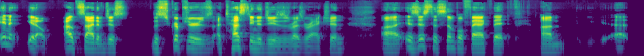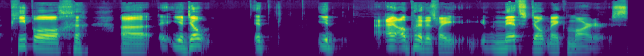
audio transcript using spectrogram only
in it, you know, outside of just the scriptures attesting to Jesus' resurrection, uh, is just the simple fact that um, uh, people, uh, you don't, it, you. I- I'll put it this way: myths don't make martyrs.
